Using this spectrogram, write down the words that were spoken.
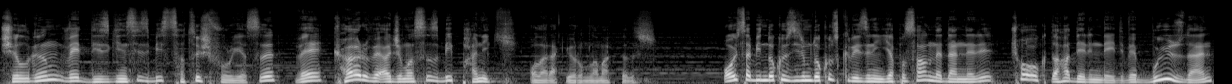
çılgın ve dizginsiz bir satış furyası ve kör ve acımasız bir panik olarak yorumlamaktadır. Oysa 1929 krizinin yapısal nedenleri çok daha derindeydi ve bu yüzden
